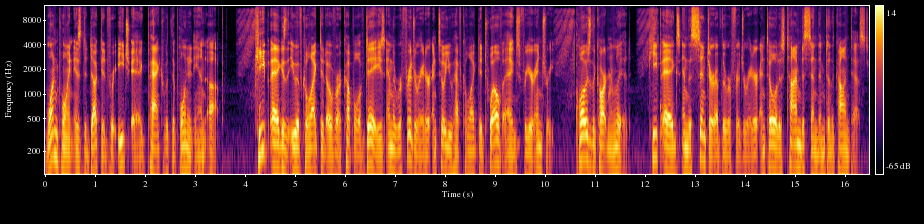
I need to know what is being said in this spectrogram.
One point is deducted for each egg packed with the pointed end up. Keep eggs that you have collected over a couple of days in the refrigerator until you have collected 12 eggs for your entry. Close the carton lid. Keep eggs in the center of the refrigerator until it is time to send them to the contest.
